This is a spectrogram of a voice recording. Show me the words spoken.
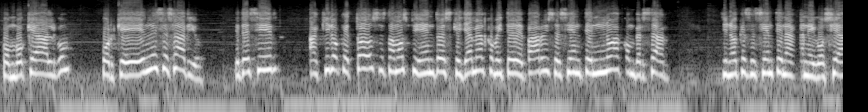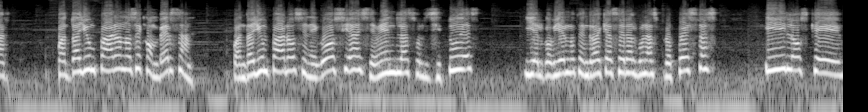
convoque algo, porque es necesario. Es decir, aquí lo que todos estamos pidiendo es que llame al comité de paro y se sienten no a conversar, sino que se sienten a negociar. Cuando hay un paro no se conversa, cuando hay un paro se negocia y se ven las solicitudes y el gobierno tendrá que hacer algunas propuestas y los que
